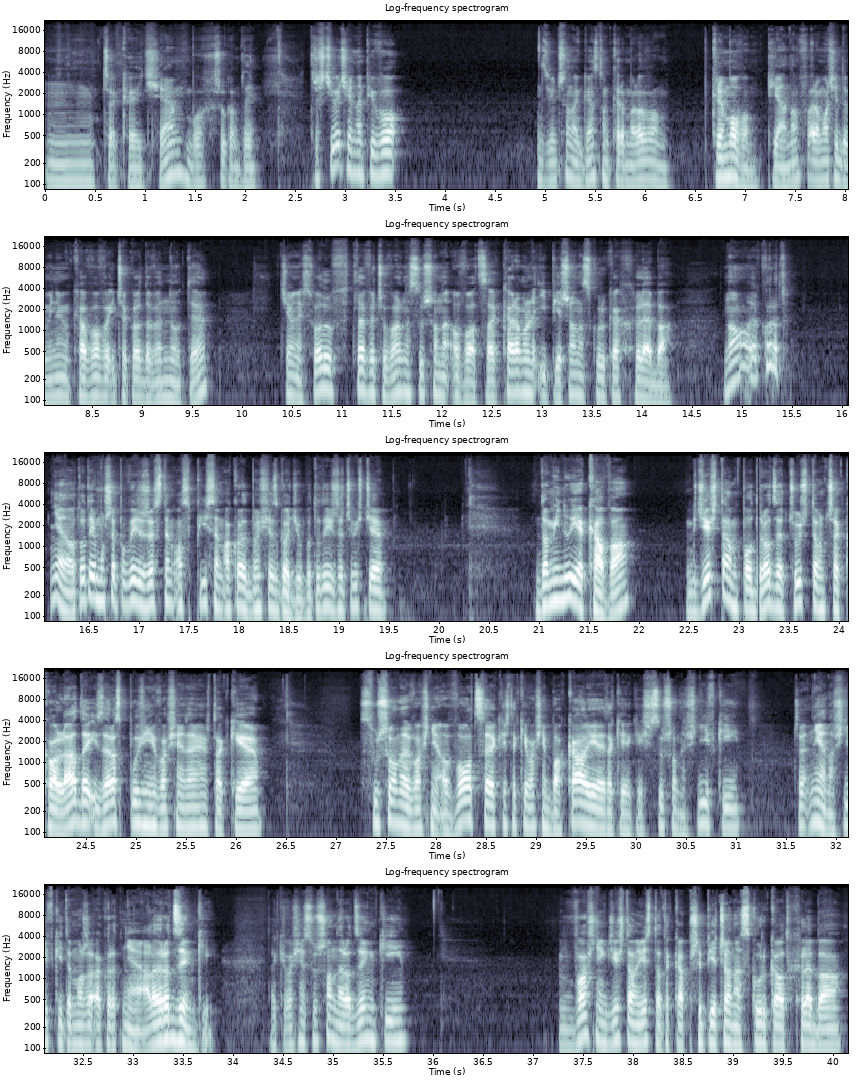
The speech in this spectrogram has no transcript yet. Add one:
Mm, czekajcie, bo szukam tutaj. Treściwe na piwo zwieńczone gęstą karamelową, kremową pianą. W aromacie dominują kawowe i czekoladowe nuty. Ciemnych słodów, w tle wyczuwalne suszone owoce, karamel i pieczona skórka chleba. No, akurat... Nie no, tutaj muszę powiedzieć, że z tym ospisem akurat bym się zgodził, bo tutaj rzeczywiście dominuje kawa. Gdzieś tam po drodze czuć tą czekoladę i zaraz później właśnie takie suszone właśnie owoce, jakieś takie właśnie bakalie, takie jakieś suszone śliwki. Czy, nie, no śliwki to może akurat nie, ale rodzynki. Takie właśnie suszone rodzynki. Właśnie gdzieś tam jest ta taka przypieczona skórka od chleba.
